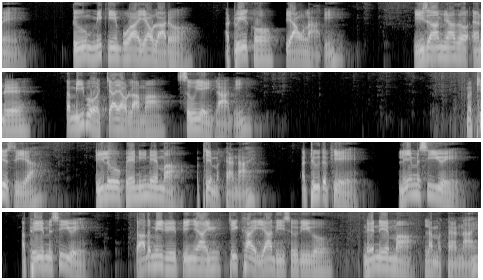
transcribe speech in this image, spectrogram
မဲ့သူမိခင်ဘဝရောက်လာတော့အတွေးခေါ်ပြောင်းလာသည်ရည်စားများသောအန်ဒရသမီးပေါ်ကြားရောက်လာမှစိုးရိမ်လာသည်မဖြစ်စီရာဒီလိုဘယ်နည်းနဲ့မှအဖြစ်မခံနိုင် အထူးသဖြင့် လင်းမရှိ၍အဖေမရှိ၍သာသမီတွေပညာ၍ထိခိုက်ရသည်ဆိုသည်ကိုနည်းနည်းမှလက်မခံနိုင်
